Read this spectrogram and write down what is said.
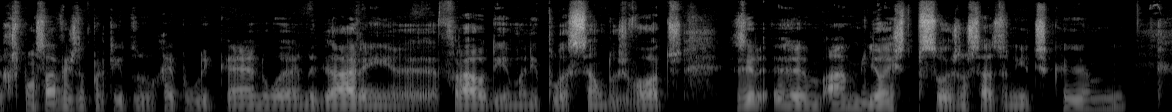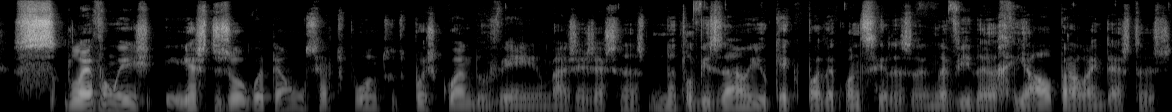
responsáveis do Partido Republicano a negarem a fraude e a manipulação dos votos. Quer dizer, hum, há milhões de pessoas nos Estados Unidos que hum, levam este jogo até um certo ponto. Depois, quando veem imagens destas na televisão e o que é que pode acontecer na vida real, para além destas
